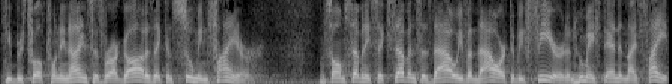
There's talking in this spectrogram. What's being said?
Hebrews 12:29 says for our God is a consuming fire. And Psalm 76 7 says, Thou, even thou, art to be feared, and who may stand in thy sight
